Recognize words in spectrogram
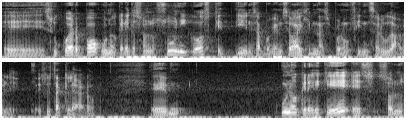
eh, su cuerpo, uno cree que son los únicos que tienen, o sea, porque no se va al gimnasio por un fin saludable, eso está claro. Em, uno cree que son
